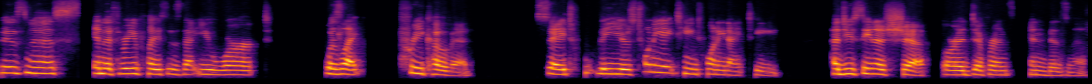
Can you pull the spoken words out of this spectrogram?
business in the three places that you worked was like pre COVID? Say tw- the years 2018, 2019. Had you seen a shift or a difference in business?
